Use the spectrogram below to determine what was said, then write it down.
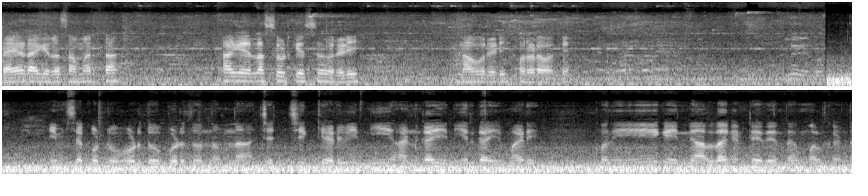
ಟಯರ್ಡ್ ಆಗಿರೋ ಸಮರ್ಥ. ಹಾಗೆ ಎಲ್ಲ ಸೂಟ್ ಕೇಸು ರೆಡಿ ನಾವು ರೆಡಿ ಹೊರಡೋಕೆ. ಹಿಂಸೆ ಕೊಟ್ಟು ಹೊಡೆದು ಬಡಿದು ನಮ್ಮನ್ನ ಚಚ್ಚಿ ಕೆಡವಿ ನೀ ಹಣ್ಗಾಯಿ ನೀರ್ಗಾಯಿ ಮಾಡಿ ಕೊನೆಗೆ ಇನ್ನು ಅರ್ಧ ಗಂಟೆ ಇದೆ ಅಂತ ಮಲ್ಕೊಂಡ.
